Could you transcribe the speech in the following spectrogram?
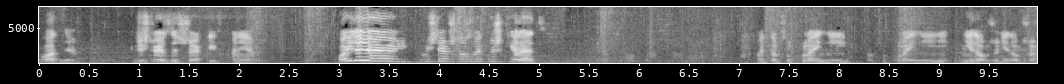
Ładnie. Gdzieś tu jest jeszcze jakiś? A nie. Oj, oj, myślałem, że to zwykły szkielet. No i tam są kolejni. Tam są kolejni. Niedobrze, niedobrze.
